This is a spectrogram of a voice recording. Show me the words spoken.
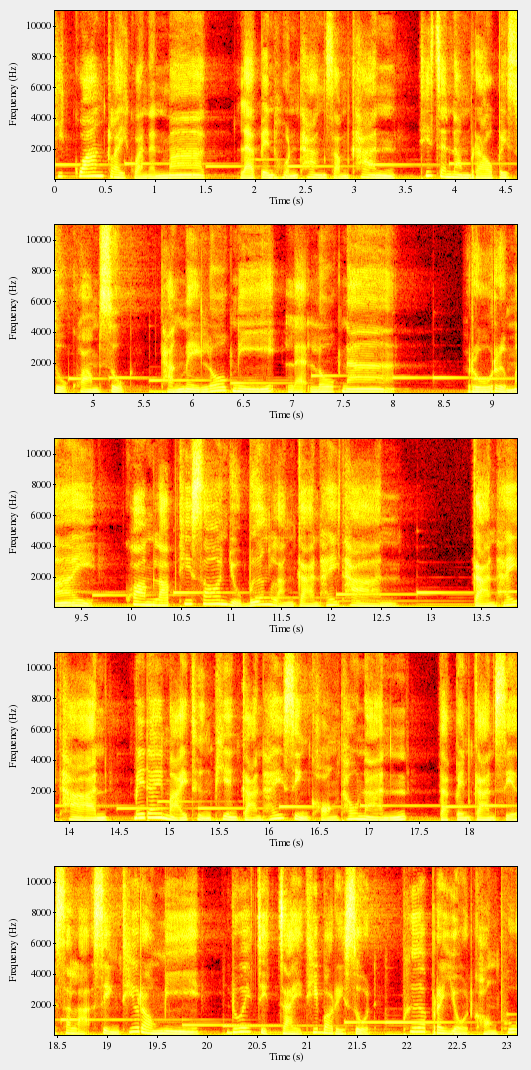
ที่กว้างไกลกว่านั้นมาก และเป็นหนทางสำคัญที่จะนำเราไปสู่ความสุข ทั้งในโลกนี้และโลกหน้า รู้หรือไม่ ความลับที่ซ่อนอยู่เบื้องหลังการให้ทาน การให้ทานไม่ได้หมายถึงเพียงการให้สิ่งของเท่านั้น แต่เป็นการเสียสละสิ่งที่เรามีด้วยจิตใจที่บริสุทธิ์ เพื่อประโยชน์ของผู้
